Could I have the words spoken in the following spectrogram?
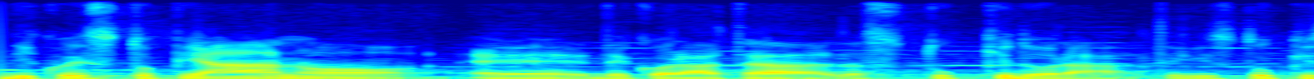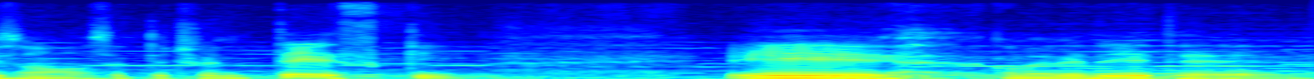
di questo piano è decorata da stucchi dorati. Gli stucchi sono settecenteschi e come vedete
